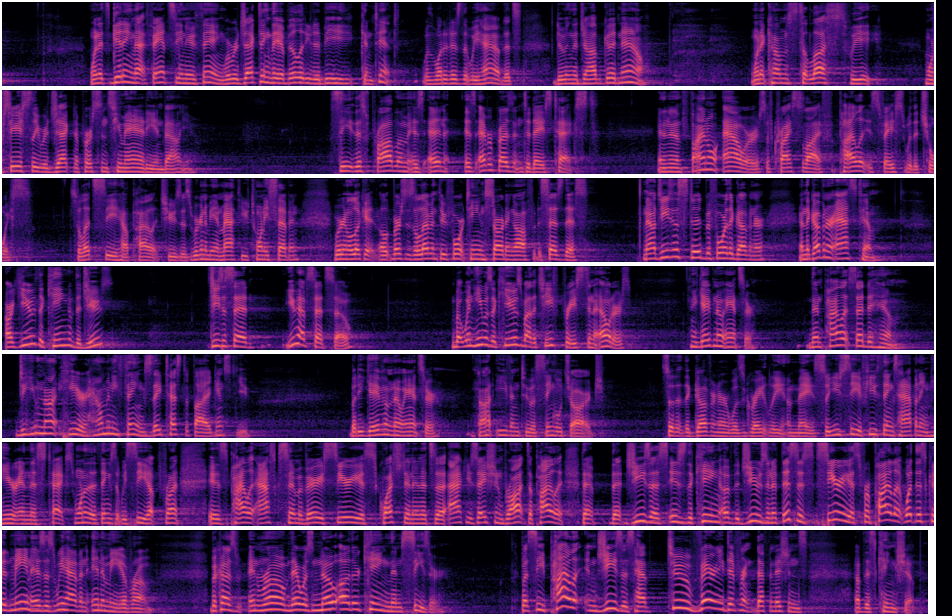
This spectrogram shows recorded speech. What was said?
When it's getting that fancy new thing, we're rejecting the ability to be content with what it is that we have that's doing the job good now. When it comes to lust, we more seriously reject a person's humanity and value. See, this problem is, is ever present in today's text. And in the final hours of Christ's life, Pilate is faced with a choice. So let's see how Pilate chooses. We're going to be in Matthew 27. We're going to look at uh, verses 11 through 14, starting off. It says this Now Jesus stood before the governor, and the governor asked him, Are you the king of the Jews? Jesus said, You have said so. But when he was accused by the chief priests and elders, he gave no answer. Then Pilate said to him, Do you not hear how many things they testify against you? But he gave him no answer, not even to a single charge so that the governor was greatly amazed. So you see a few things happening here in this text. One of the things that we see up front is Pilate asks him a very serious question, and it's an accusation brought to Pilate that, that Jesus is the king of the Jews. And if this is serious for Pilate, what this could mean is, is we have an enemy of Rome. Because in Rome, there was no other king than Caesar. But see, Pilate and Jesus have two very different definitions of this kingship.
